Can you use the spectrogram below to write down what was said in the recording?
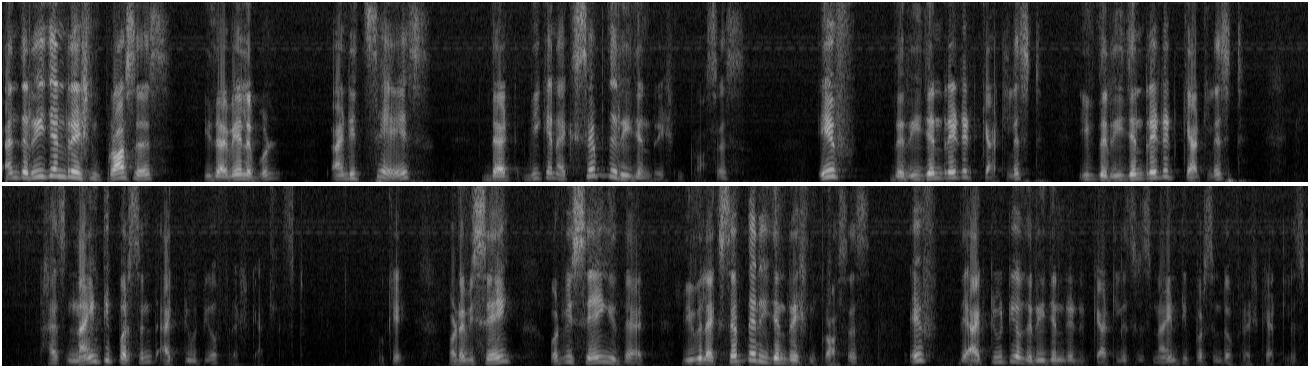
and the regeneration process is available and it says that we can accept the regeneration process if the regenerated catalyst, if the regenerated catalyst has 90 percent activity of fresh catalyst. What are we saying? What we are saying is that we will accept the regeneration process if the activity of the regenerated catalyst is 90 percent of fresh catalyst.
